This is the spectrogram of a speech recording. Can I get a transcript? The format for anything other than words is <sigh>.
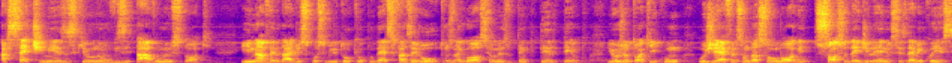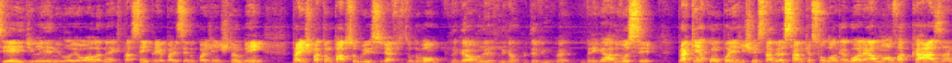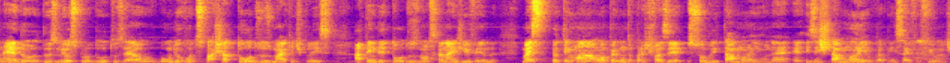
há sete meses que eu não visitava o meu estoque. E na verdade isso possibilitou que eu pudesse fazer outros negócios e ao mesmo tempo ter tempo. E hoje eu estou aqui com o Jefferson da Soulog, sócio da Edilene, vocês devem conhecer a Edilene Loyola, né, que está sempre aí aparecendo com a gente também, para a gente bater um papo sobre isso. Jefferson, tudo bom? Legal, Ale, obrigado por ter vindo, velho. Obrigado você. Para quem acompanha a gente no Instagram sabe que a Soulog agora é a nova casa né, do, dos meus produtos, é o, onde eu vou despachar todos os marketplaces, atender todos os nossos canais de venda. Mas eu tenho uma, uma pergunta para te fazer sobre tamanho, né? É, existe tamanho para pensar em fulfillment?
